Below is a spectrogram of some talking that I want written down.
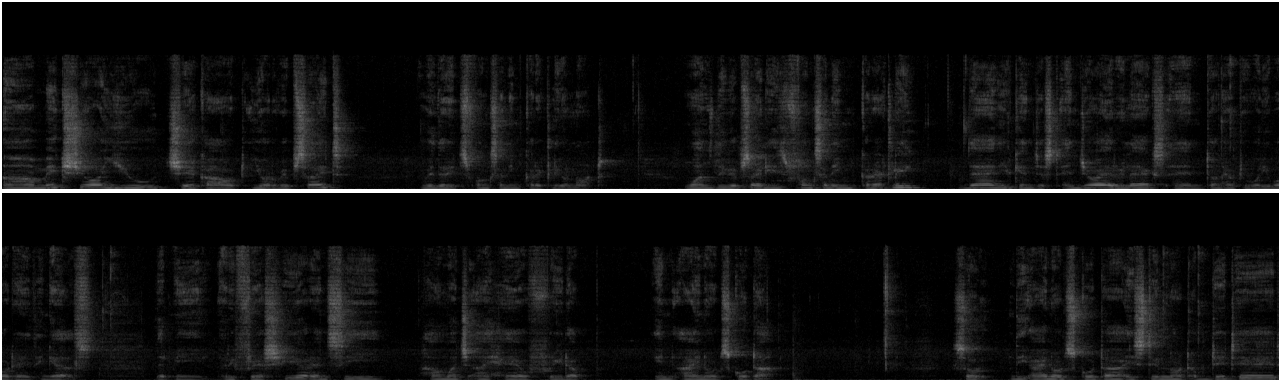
uh, make sure you check out your website whether it's functioning correctly or not. Once the website is functioning correctly then you can just enjoy relax and don't have to worry about anything else. Let me refresh here and see how much I have freed up in inodes quota. So the inodes quota is still not updated.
